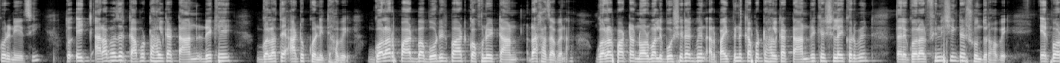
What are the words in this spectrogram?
করে নিয়েছি। তো এই আড়া ভাজের কাপড়টা হালকা টান রেখে গলাতে আটক করে নিতে হবে। গলার পার্ট বা বডির পার্ট কখনোই টান রাখা যাবে না। গলার পার্টটা নর্মালি বসিয়ে রাখবেন আর পাইপিনের কাপড়টা হালকা টান রেখে সেলাই করবেন, তাহলে গলার ফিনিশিংটা সুন্দর হবে। এরপর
